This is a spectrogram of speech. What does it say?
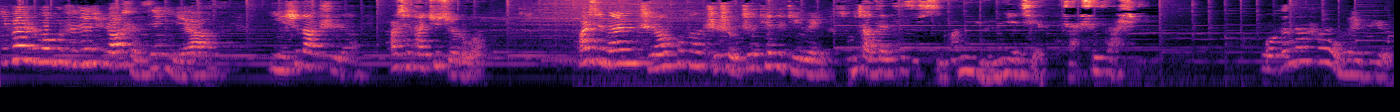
你为什么不直接去找沈心怡啊？你是当事人，而且他拒绝了我。而且男人只要碰到只手遮天的地位，总想在自己喜欢的女人面前展示一下实力。我跟他说我未必有用，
